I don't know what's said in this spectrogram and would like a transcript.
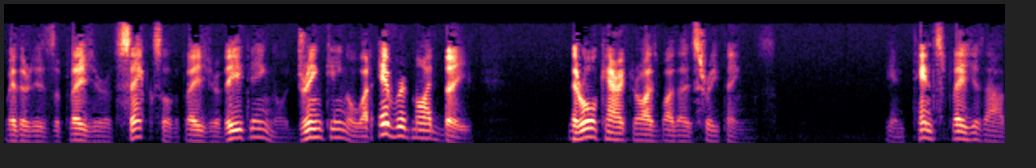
Whether it is the pleasure of sex or the pleasure of eating or drinking or whatever it might be, they're all characterized by those three things. The intense pleasures are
